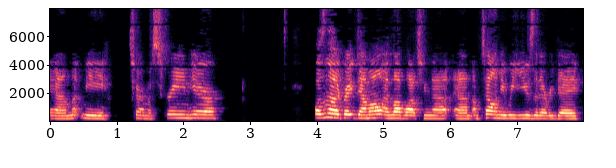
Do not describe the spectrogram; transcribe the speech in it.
And let me share my screen here. Wasn't that a great demo? I love watching that. And I'm telling you, we use it every day.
